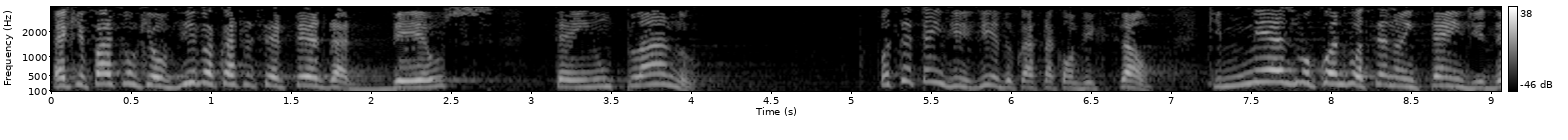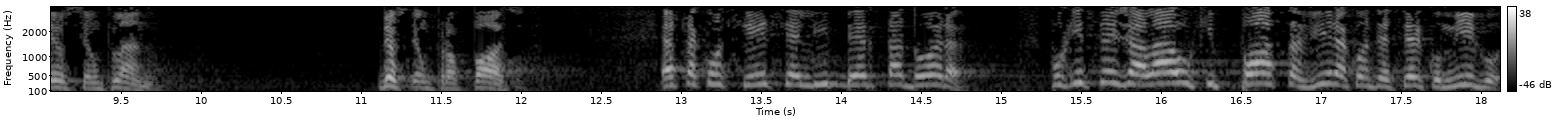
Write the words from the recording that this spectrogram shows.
é que faz com que eu viva com essa certeza: Deus tem um plano. Você tem vivido com essa convicção que, mesmo quando você não entende, Deus tem um plano? Deus tem um propósito. Essa consciência é libertadora. Porque seja lá o que possa vir a acontecer comigo,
